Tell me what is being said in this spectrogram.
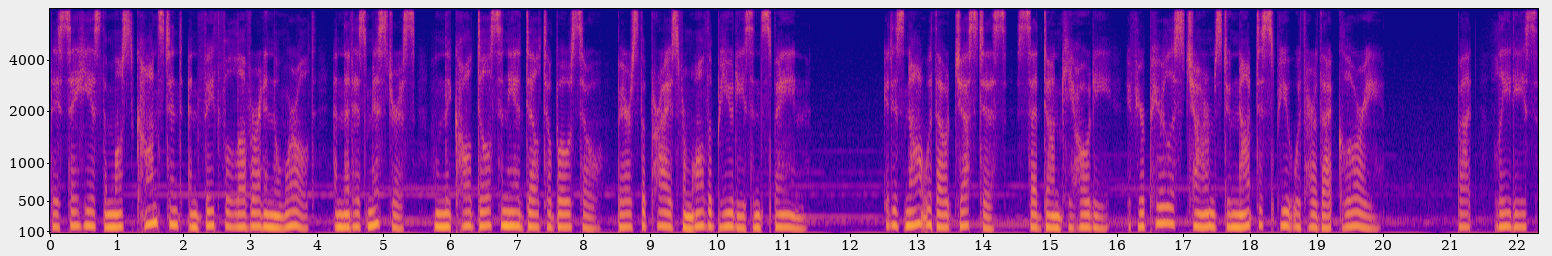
they say he is the most constant and faithful lover in the world, and that his mistress, whom they call Dulcinea del Toboso, bears the prize from all the beauties in Spain. It is not without justice, said Don Quixote, if your peerless charms do not dispute with her that glory. But, ladies,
